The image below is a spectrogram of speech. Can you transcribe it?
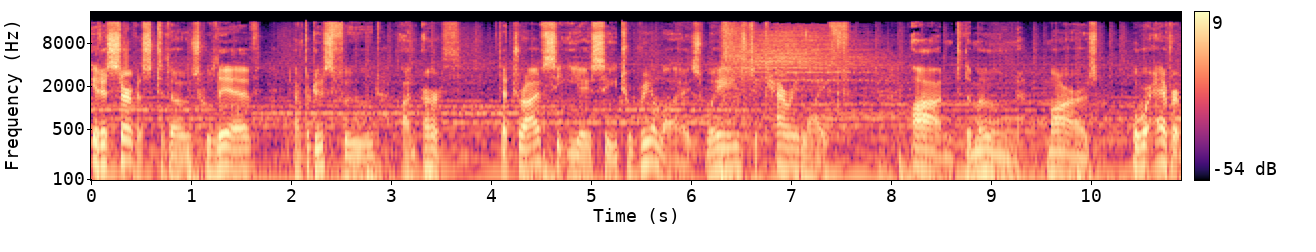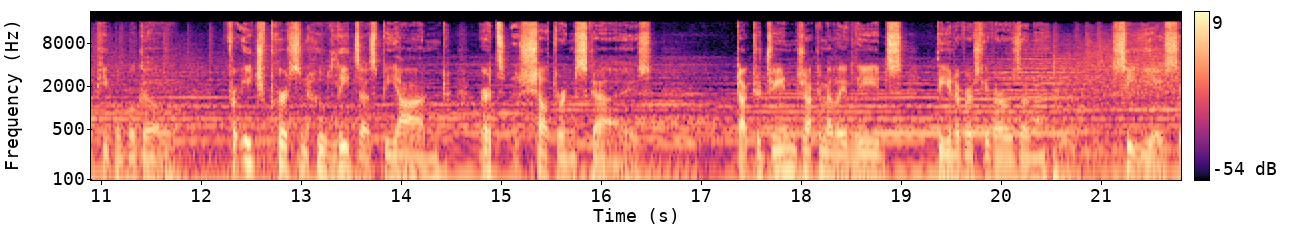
It is service to those who live and produce food on Earth that drives CEAC to realize ways to carry life on to the moon, Mars, or wherever people will go, for each person who leads us beyond Earth's sheltering skies. Dr. Gene Giacomelli leads the University of Arizona, CEAC.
